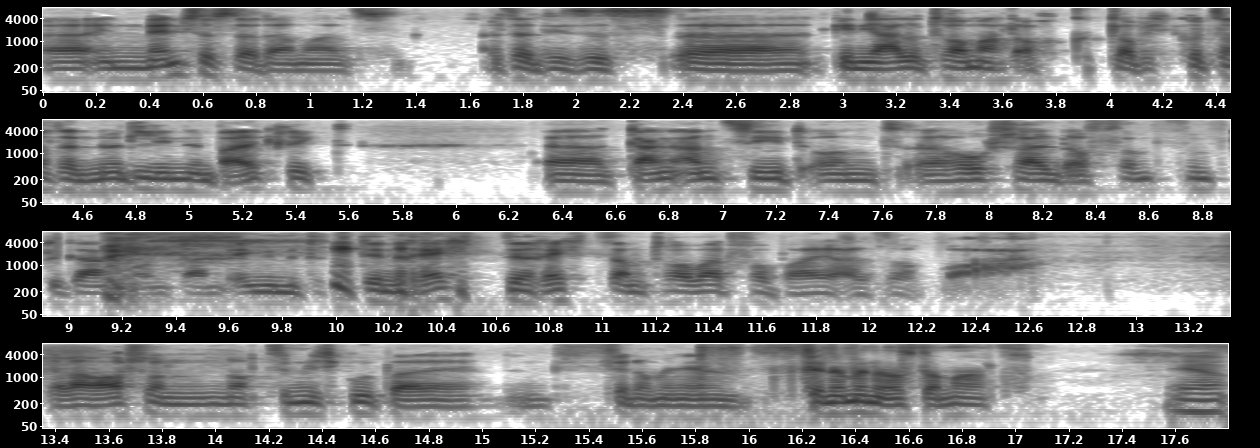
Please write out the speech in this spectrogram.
Äh, in Manchester damals, als er dieses äh, geniale Tor macht, auch, glaube ich, kurz nach der Mittellinie den Ball kriegt, äh, Gang anzieht und äh, hochschaltet auf fünf, fünfte Gang und dann irgendwie mit den, rechts, den rechts am Torwart vorbei. Also, boah. Der war auch schon noch ziemlich gut bei den Phänomenen, Phänomenos damals. Ja.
